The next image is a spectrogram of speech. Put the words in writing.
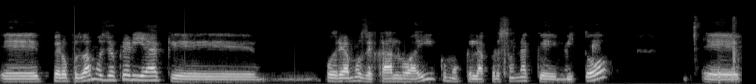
Eh, pero pues vamos, yo creería que podríamos dejarlo ahí, como que la persona que invitó eh,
